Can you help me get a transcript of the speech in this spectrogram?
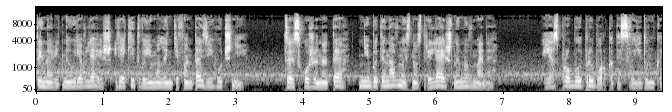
Ти навіть не уявляєш, які твої маленькі фантазії гучні. Це схоже на те, ніби ти навмисно стріляєш ними в мене. Я спробую приборкати свої думки.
